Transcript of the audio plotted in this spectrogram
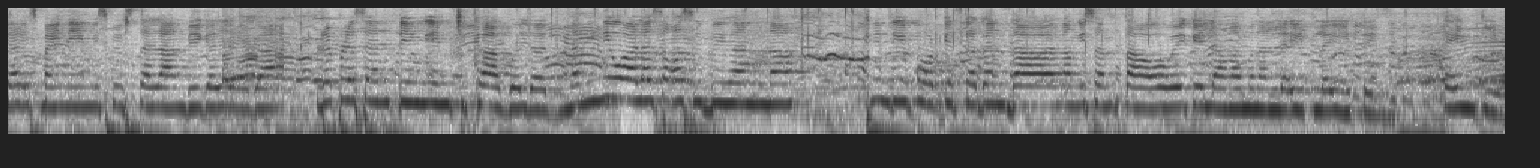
guys, my name is Crystal Lambi Gallega, representing in Chicago, Lod. Naniniwala sa kasibihan na hindi porket kaganda ng isang tao ay kailangan mo ng lait-laitin. Thank you.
